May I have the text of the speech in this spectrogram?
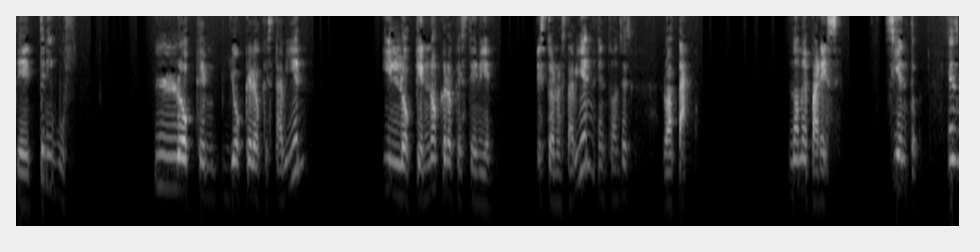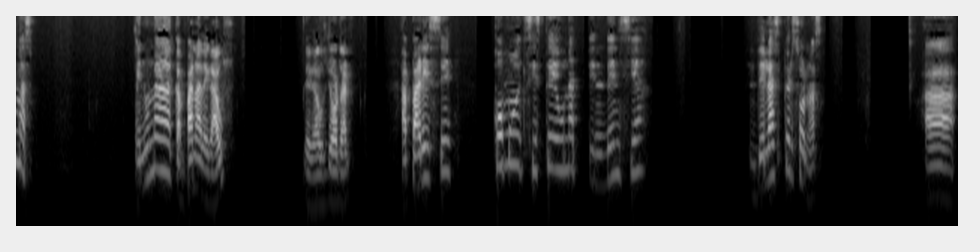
de tribus. Lo que yo creo que está bien y lo que no creo que esté bien. Esto no está bien, entonces lo ataco. No me parece. Siento. Es más, en una campana de Gauss, de Gauss Jordan, aparece cómo existe una tendencia de las personas a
